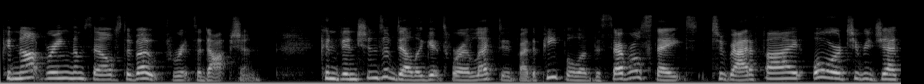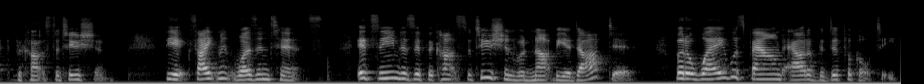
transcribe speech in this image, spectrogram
could not bring themselves to vote for its adoption. Conventions of delegates were elected by the people of the several states to ratify or to reject the Constitution. The excitement was intense. It seemed as if the Constitution would not be adopted. But a way was found out of the difficulty.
